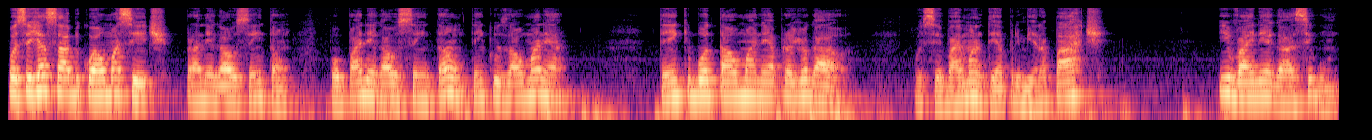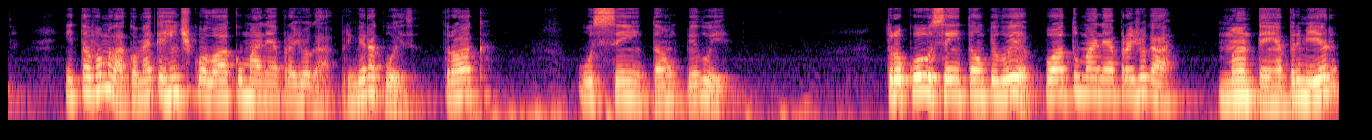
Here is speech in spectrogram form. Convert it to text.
você já sabe qual é o macete para negar o sem então. Para negar o sem então, tem que usar o mané. Tem que botar o mané para jogar. Ó. Você vai manter a primeira parte e vai negar a segunda. Então vamos lá, como é que a gente coloca o mané para jogar? Primeira coisa, troca o C então pelo E. Trocou o C então pelo E, bota o mané para jogar. Mantém a primeira,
